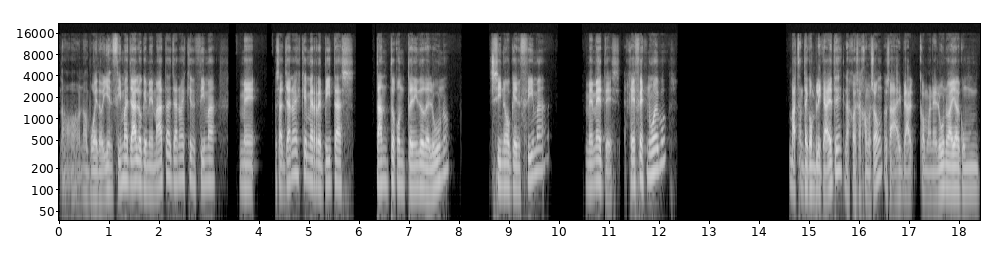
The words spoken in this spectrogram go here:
No, no puedo. Y encima ya lo que me mata ya no es que encima me... O sea, ya no es que me repitas tanto contenido del 1, sino que encima me metes jefes nuevos, bastante complicaete, las cosas como son. O sea, hay, como en el 1 hay algún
